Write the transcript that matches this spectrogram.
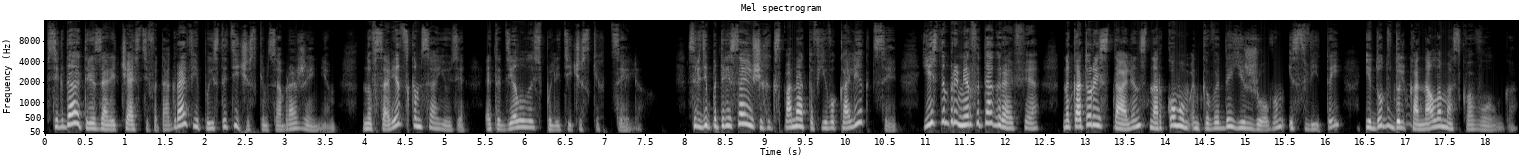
всегда отрезали части фотографий по эстетическим соображениям, но в Советском Союзе это делалось в политических целях. Среди потрясающих экспонатов его коллекции есть, например, фотография, на которой Сталин с наркомом НКВД Ежовым и свитой идут вдоль канала Москва-Волга.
